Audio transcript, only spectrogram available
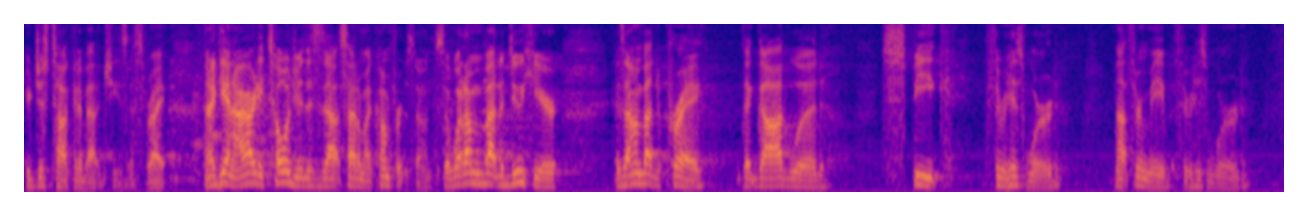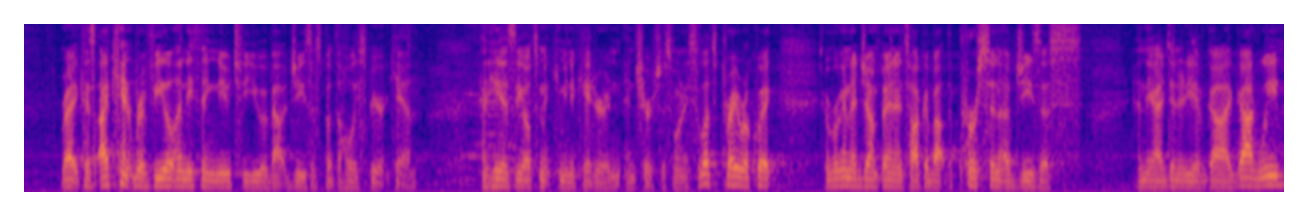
You're just talking about Jesus, right? And again, I already told you this is outside of my comfort zone. So what I'm about to do here is I'm about to pray that God would speak through his word, not through me, but through his word, right? Because I can't reveal anything new to you about Jesus, but the Holy Spirit can. and He is the ultimate communicator in, in church this morning. So let's pray real quick, and we're going to jump in and talk about the person of Jesus and the identity of God. God, we,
